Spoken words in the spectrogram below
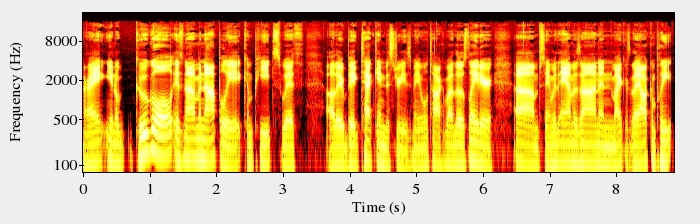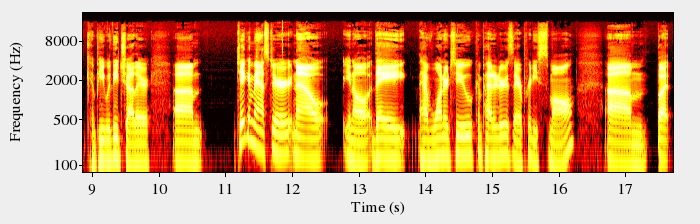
All right, you know, Google is not a monopoly. It competes with other big tech industries. Maybe we'll talk about those later. Um, same with Amazon and Microsoft. They all complete, compete with each other. Um, Ticketmaster now, you know, they have one or two competitors. They're pretty small, um, but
